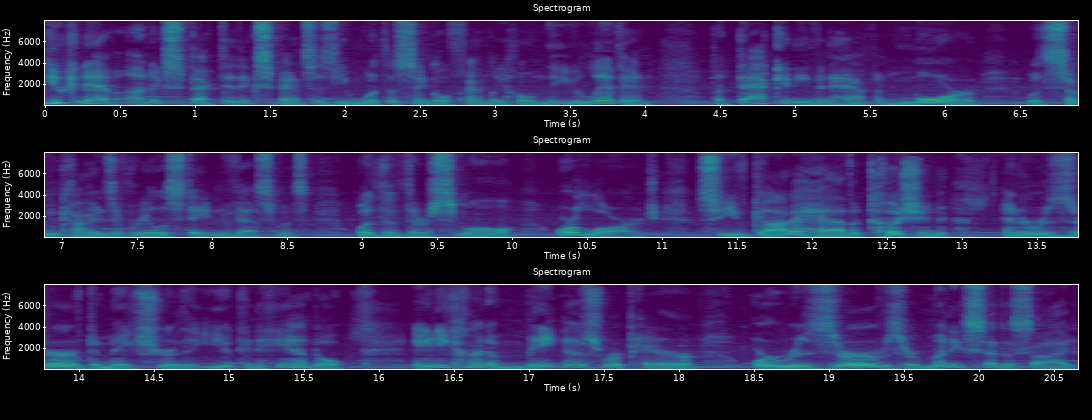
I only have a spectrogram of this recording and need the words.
You can have unexpected expenses even with a single family home that you live in, but that can even happen more with some kinds of real estate investments, whether they're small or large. So you've got to have a cushion and a reserve to make sure that you can handle any kind of maintenance, repair, or reserves or money set aside,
